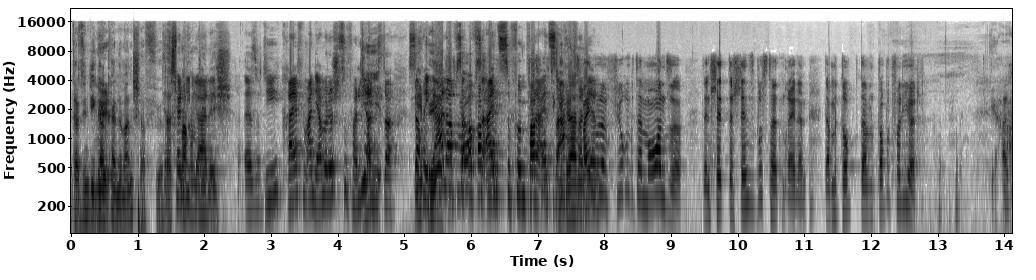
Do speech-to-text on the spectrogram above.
da sind die gar keine Mannschaft für. Das können machen die gar die nicht. Also die greifen an, die haben ja nichts zu verlieren. Die- ist doch, ist doch egal, ob sie, ob sie Pass auf, 1 zu 5 Pass oder auf, 1 die zu gehen 8 2-0 verlieren. in Führung, dann mauern sie. Dann, stell, dann stellen sie Bus da hinten rein, damit, dopp, damit doppelt verliert. also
